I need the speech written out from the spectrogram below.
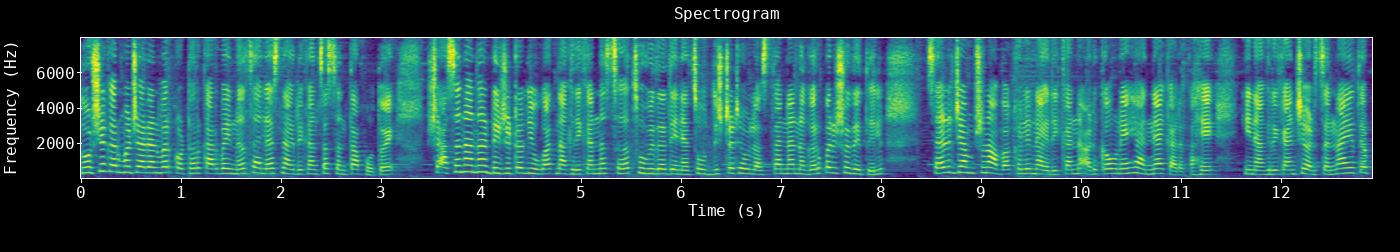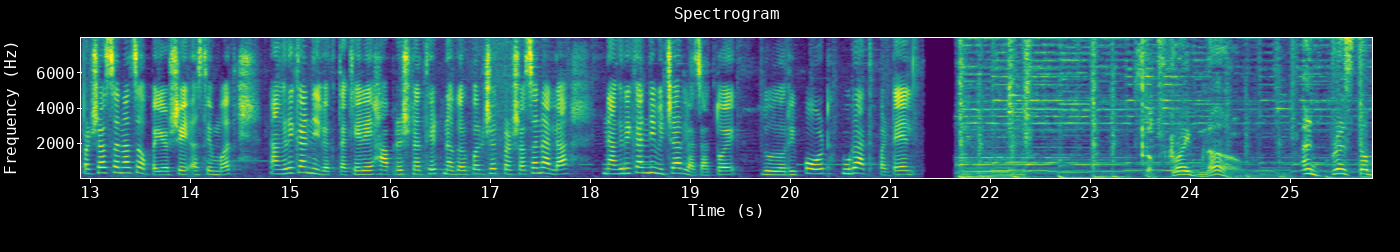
दोषी कर्मचाऱ्यांवर कठोर कारवाई न झाल्यास नागरिकांचा संताप होतोय. शासनानं डिजिटल युगात नागरिकांना सहज सुविधा देण्याचं उद्दिष्ट ठेवलं असताना नगर परिषदेतील साईड जामच्या नावाखाली नागरिकांना अडकवणे हे अन्यायकारक आहे. ही नागरिकांची अडचण नाही तर प्रशासनाचं अपयश आहे असे मत नागरिकांनी व्यक्त केले. हा प्रश्न थेट नगर परिषद प्रशासनाला नागरिकांनी विचारला जातोय. Bureau report Murad Patel. Subscribe now and press the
